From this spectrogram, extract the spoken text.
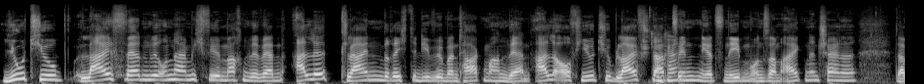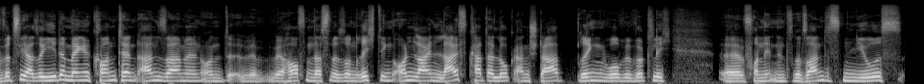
YouTube live werden wir unheimlich viel machen. Wir werden alle kleinen Berichte, die wir über den Tag machen, werden alle auf YouTube live stattfinden, okay. jetzt neben unserem eigenen Channel. Da wird sich also jede Menge Content ansammeln und wir, wir hoffen, dass wir so einen richtigen Online-Live-Katalog an den Start bringen, wo wir wirklich äh, von den interessantesten News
